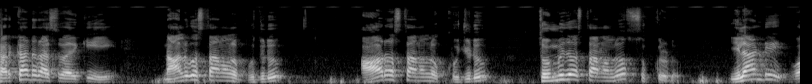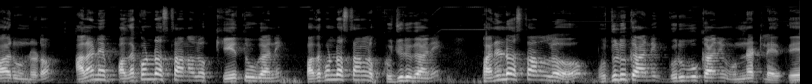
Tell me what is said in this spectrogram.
కర్కాటక రాశి వారికి నాలుగో స్థానంలో బుధుడు ఆరో స్థానంలో కుజుడు తొమ్మిదో స్థానంలో శుక్రుడు. ఇలాంటి వారు ఉండడం అలానే పదకొండో స్థానంలో కేతువు కానీ పదకొండో స్థానంలో కుజుడు కానీ పన్నెండో స్థానంలో బుధుడు కానీ గురువు కానీ ఉన్నట్లయితే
